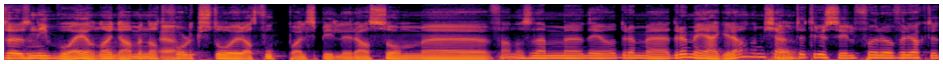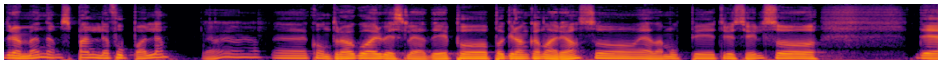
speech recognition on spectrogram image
Så, så nivået er jo noe annet, men at Ja. folk står At fotballspillere som eh, faen, altså, de, Det er jo drømme, drømmejegere. De kommer Ja. til Trysil for, for å jakte drømmen. De spiller fotball, de. Ja, ja, ja. Eh, Kontra å gå arbeidsledig på, på Gran Canaria, så er de oppe i Trysil. Så det,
